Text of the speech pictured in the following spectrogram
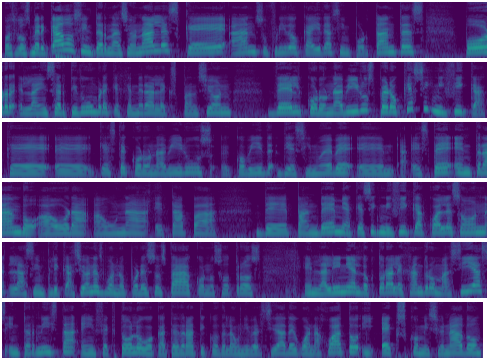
pues los mercados internacionales que han sufrido caídas importantes por la incertidumbre que genera la expansión del coronavirus. Pero, ¿qué significa que, eh, este coronavirus eh, COVID-19 eh, esté entrando ahora a una etapa de pandemia, qué significa, cuáles son las implicaciones. Bueno, por eso está con nosotros en la línea el doctor Alejandro Macías, internista e infectólogo catedrático de la Universidad de Guanajuato y ex comisionado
